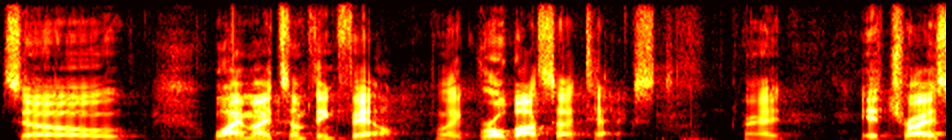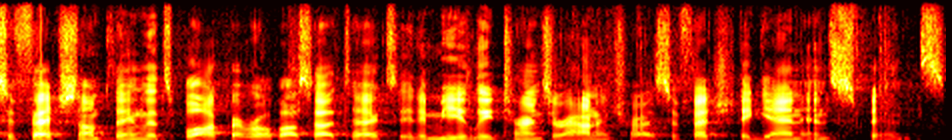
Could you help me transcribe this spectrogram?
So why might something fail? Like robots.txt, right? It tries to fetch something that's blocked by robots.txt, it immediately turns around and tries to fetch it again and spins.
